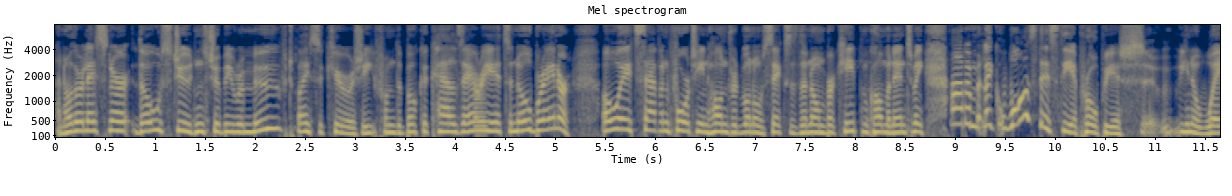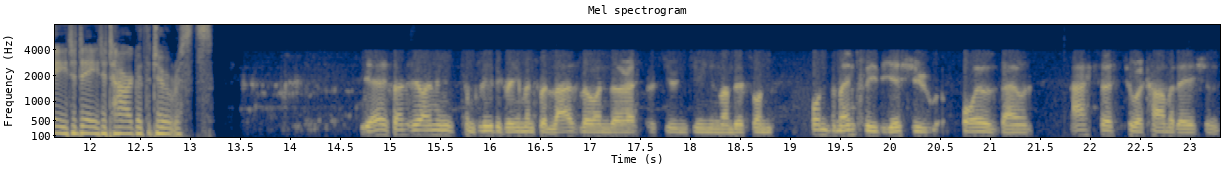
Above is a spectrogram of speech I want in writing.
Another listener, those students should be removed by security from the Book of Kells area. It's a no-brainer. 087 1400 106 is the number. Keep them coming into me. Adam, like, was this the appropriate, uh, you know, way today to target the tourists? Essentially, I'm in complete agreement with Laszlo and the rest of the Students' Union on this one. Fundamentally, the issue boils down access to accommodation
